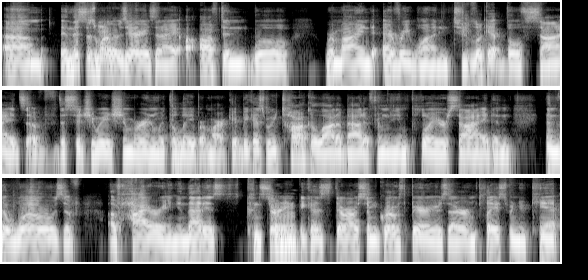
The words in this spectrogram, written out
Um, and this is one of those areas that I often will remind everyone to look at both sides of the situation we're in with the labor market because we talk a lot about it from the employer side and and the woes of of hiring and that is concerning because there are some growth barriers that are in place when you can't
